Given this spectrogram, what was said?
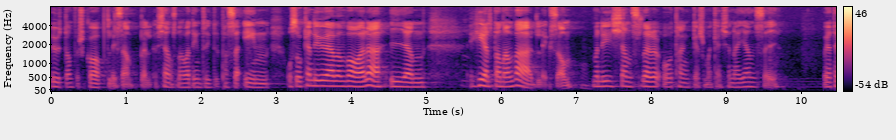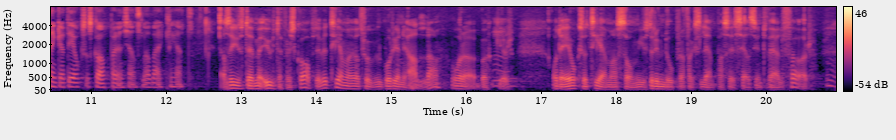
utanförskap till exempel, känslan av att inte riktigt passa in. Och så kan det ju även vara i en helt annan värld. Liksom. Men det är känslor och tankar som man kan känna igen sig i. Och jag tänker att det också skapar en känsla av verklighet. Alltså just det med utanförskap, det är ett tema jag tror vi går in i alla våra böcker. Mm. Och det är också ett tema som just rymdopera faktiskt lämpar sig sällsynt väl för. Mm.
